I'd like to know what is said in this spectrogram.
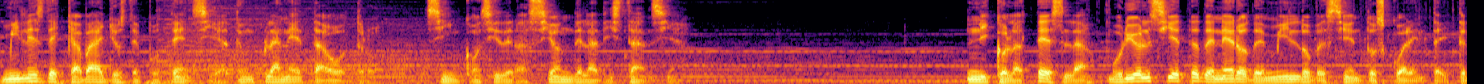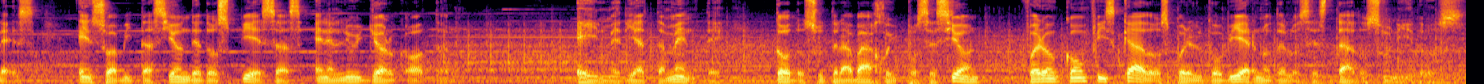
miles de caballos de potencia de un planeta a otro, sin consideración de la distancia. Nikola Tesla murió el 7 de enero de 1943 en su habitación de dos piezas en el New York Hotel. E inmediatamente, todo su trabajo y posesión fueron confiscados por el gobierno de los Estados Unidos.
